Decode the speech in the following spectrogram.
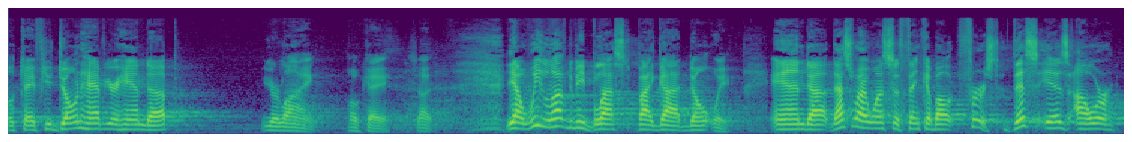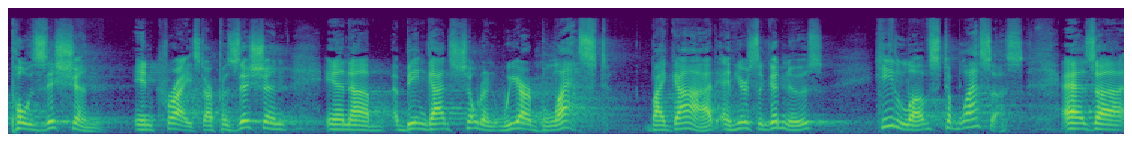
okay. If you don't have your hand up, you're lying. Okay. So, yeah, we love to be blessed by God, don't we? And uh, that's what I want us to think about first. This is our position in Christ, our position in uh, being God's children. We are blessed by God. And here's the good news He loves to bless us. As uh,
